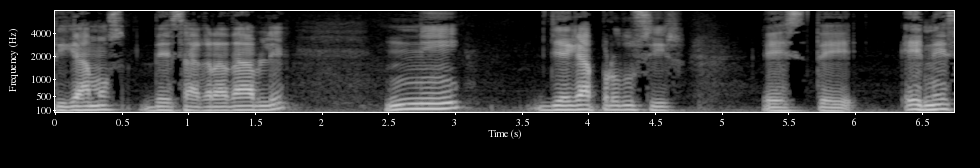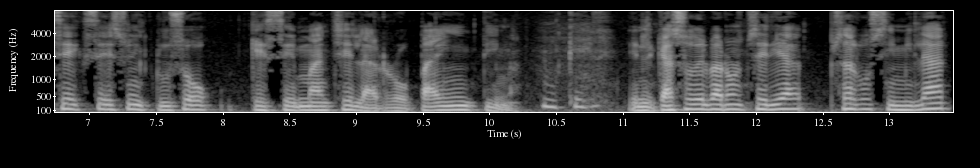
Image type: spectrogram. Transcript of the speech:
digamos, desagradable ni llega a producir este en ese exceso incluso que se manche la ropa íntima. En el caso del varón sería pues, algo similar.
